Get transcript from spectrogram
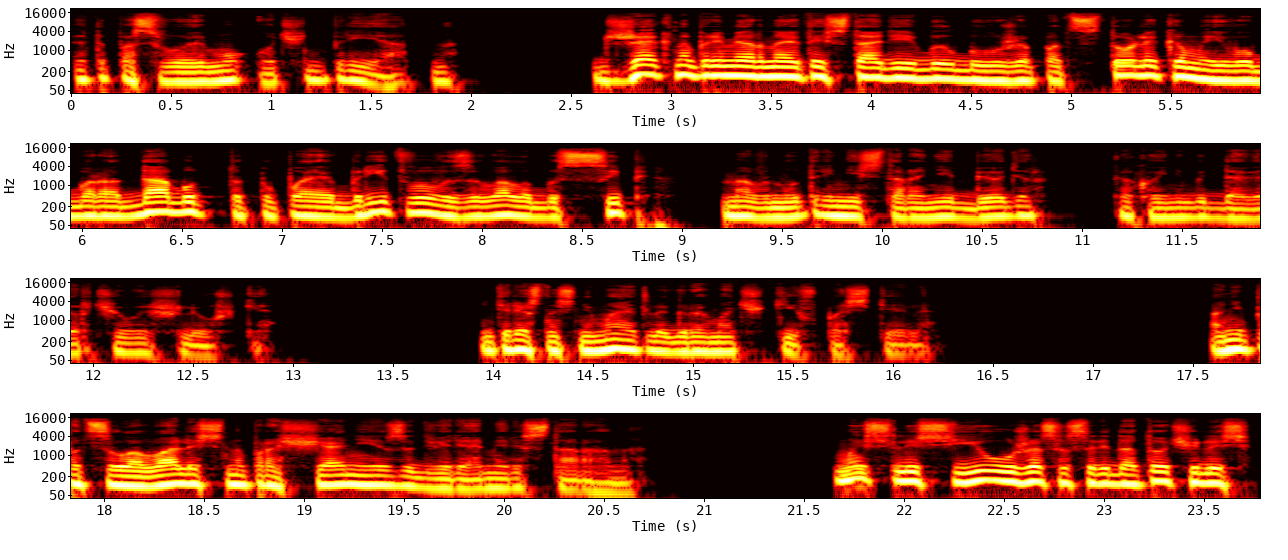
это по-своему очень приятно. Джек, например, на этой стадии был бы уже под столиком, и его борода, будто тупая бритва, вызывала бы сыпь на внутренней стороне бедер какой-нибудь доверчивой шлюшки. Интересно, снимает ли Грэм очки в постели? Они поцеловались на прощание за дверями ресторана. Мысли Сью уже сосредоточились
